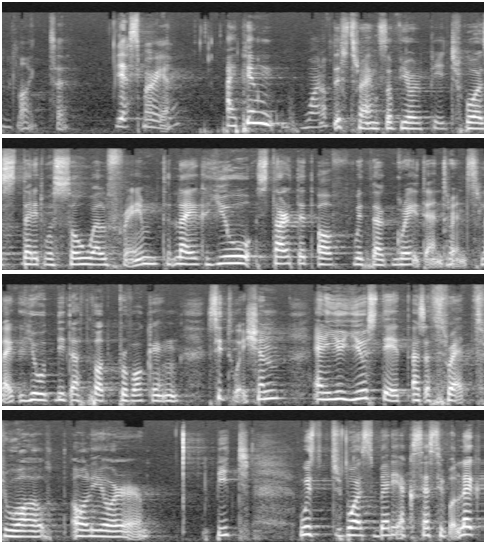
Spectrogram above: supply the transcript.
Who would like to? Yes, Maria. I think one of the strengths of your pitch was that it was so well framed. Like you started off with a great entrance, like you did a thought provoking situation and you used it as a threat throughout all your pitch, which was very accessible. Like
